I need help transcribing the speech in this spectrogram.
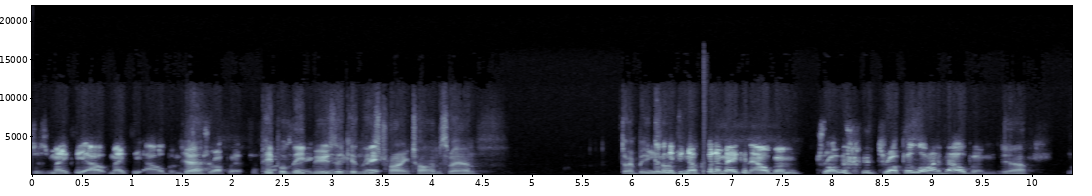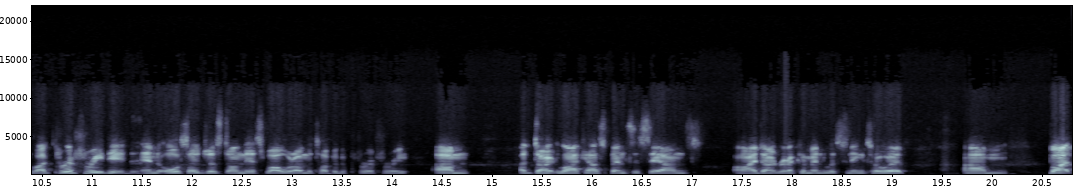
just make the al- make the album. Yeah. Drop it. People need sake, music you in know? these Ma- trying times, man. Don't be. Even if you're not gonna make an album, drop drop a live album. yeah. like Periphery did. And also, just on this, while we're on the topic of Periphery, um, I don't like how Spencer sounds. I don't recommend listening to it. Um, but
